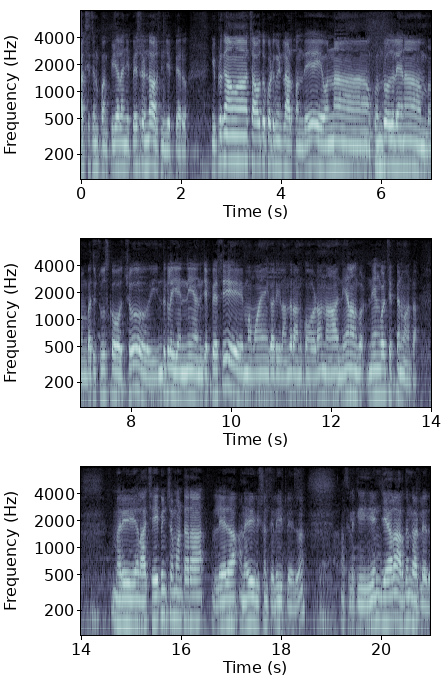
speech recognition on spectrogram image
ఆక్సిజన్ పంపించాలని చెప్పేసి రెండో ఆలోచన చెప్పారు. ఇప్పుడు ఆమె చావుతో కొట్టుకుంటలాడుతుంది ఏమన్నా కొన్ని రోజులైనా బతి చూసుకోవచ్చు ఎందుకులే ఇవన్నీ అని చెప్పేసి మా మామయ్య గారు వీళ్ళందరూ అనుకోవడం నా నేను అనుకో నేను కూడా చెప్పాను అనమాట మరి అలా చేయించమంటారా లేదా అనేది విషయం తెలియట్లేదు. అసలుకి ఏం చేయాలో అర్థం కావట్లేదు.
